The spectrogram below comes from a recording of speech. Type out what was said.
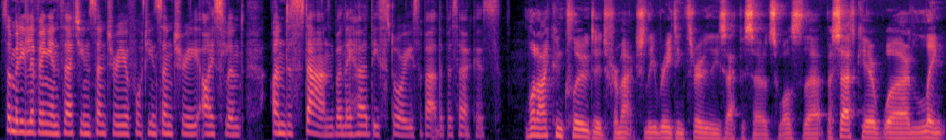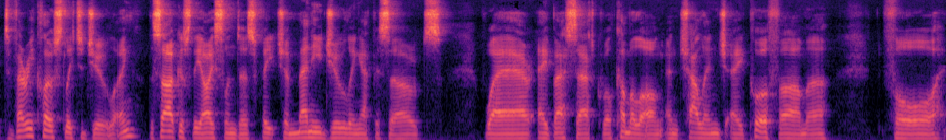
somebody living in 13th century or 14th century Iceland understand when they heard these stories about the berserkers? What I concluded from actually reading through these episodes was that Berserkir were linked very closely to dueling. The sagas of the Icelanders feature many dueling episodes where a berserk will come along and challenge a poor farmer for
